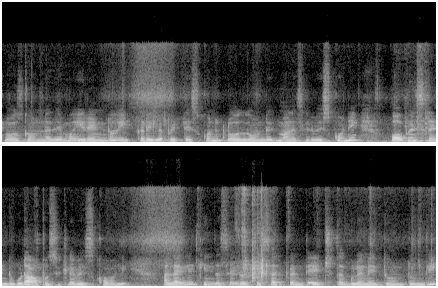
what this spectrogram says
క్లోజ్గా ఉన్నదేమో ఈ రెండు. ఇక్కడ ఇలా పెట్టేసుకొని క్లోజ్గా ఉండేది మన సైడ్ వేసుకొని ఓపెన్స్ రెండు కూడా ఆపోజిట్లో వేసుకోవాలి. అలాగే కింద సైడ్ వచ్చేసరికి అంటే హెచ్చు తగ్గులు అనేది ఉంటుంది.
